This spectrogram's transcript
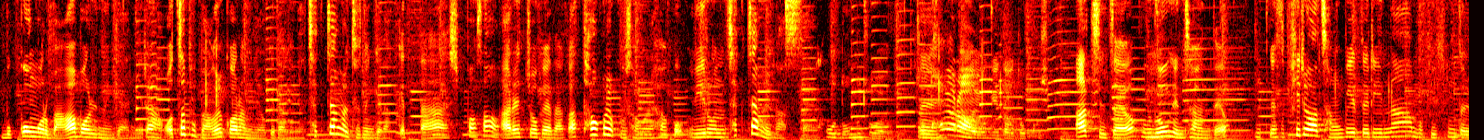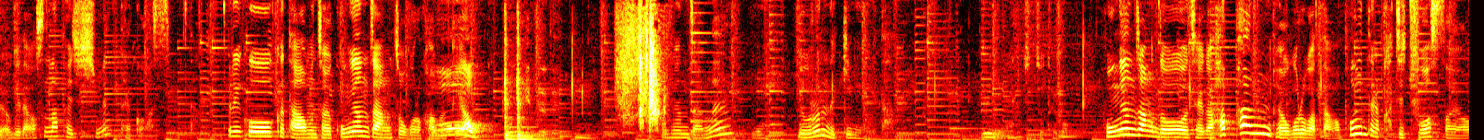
목공으로 막아버리는 게 아니라 어차피 막을 거라면 여기다 그냥 책장을 두는 게 낫겠다 싶어서 아래쪽에다가 턱을 구성을 하고 위로는 책장을 놨어요. 어, 너무 좋아요. 저 네. 카메라 여기다 놓고 싶어요. 아 진짜요? 어, 너무 괜찮은데요? 그래서 필요한 장비들이나 뭐 비품들 여기다가 수납해 주시면 될 것 같습니다. 그리고 그 다음은 저희 공연장 쪽으로 가볼게요. 오, 너무 기대돼. 공연장은 와. 이런 느낌입니다. 오, 진짜. 공연장도 제가 합판 벽으로 갖다가 포인트를 같이 주었어요.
